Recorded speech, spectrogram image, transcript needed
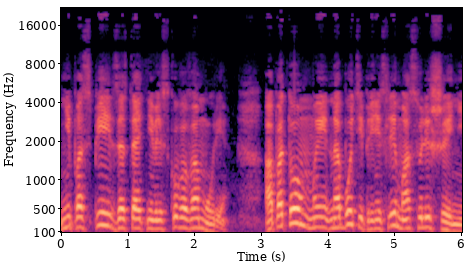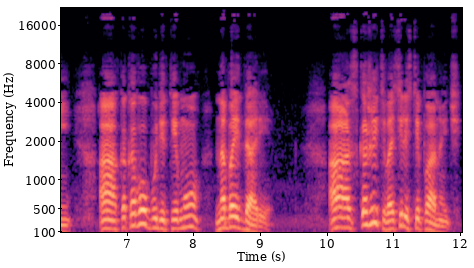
не поспеет застать Невельского в Амуре. А потом мы на боте принесли массу лишений. А каково будет ему на Байдаре? А скажите, Василий Степанович,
